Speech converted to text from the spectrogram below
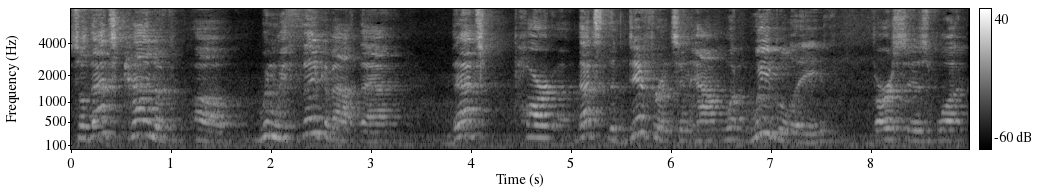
So that's kind of uh, when we think about that, that's part, that's the difference in how, what we believe versus what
